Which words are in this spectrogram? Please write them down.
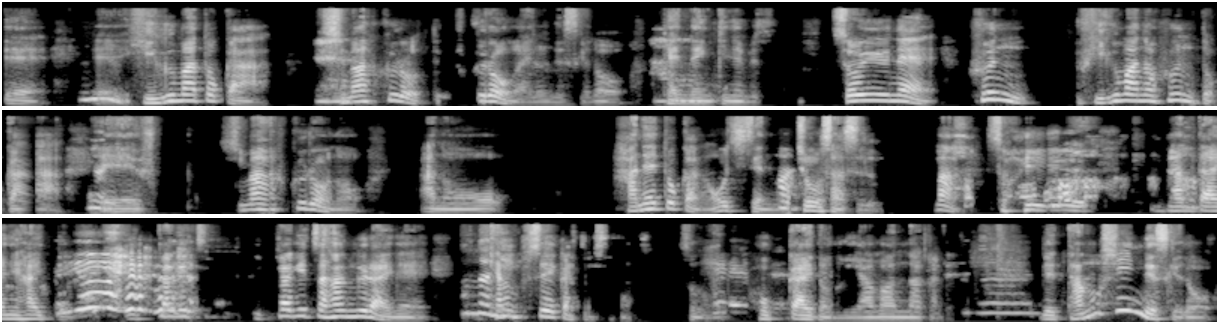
て、うん、えー、ヒグマとか、シマフクロウってフクロウがいるんですけど、天然記念物。そういうね、糞、ヒグマの糞とか、はい、えー、シマフクロウの、あの、羽とかが落ちてるのを調査する。はい、まあ、そういう団体に入って、1ヶ月、1ヶ月半ぐらいね、キャンプ生活してたんですよ。その、北海道の山の中で。で、楽しいんですけど、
